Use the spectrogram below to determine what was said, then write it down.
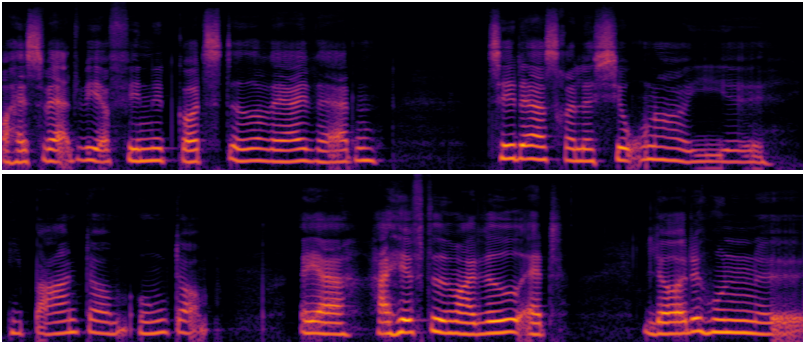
at have svært ved at finde et godt sted at være i verden til deres relationer i, øh, i barndom, ungdom. Og jeg har hæftet mig ved, at Lotte, hun øh,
